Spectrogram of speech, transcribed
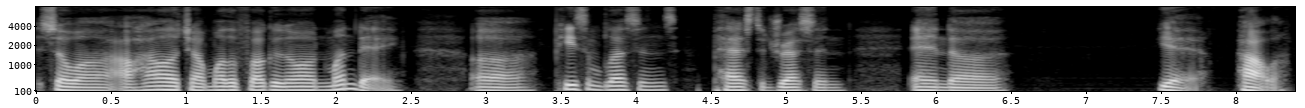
So uh, I'll holler at y'all motherfuckers on Monday. Uh, peace and blessings. Pass the dressing. And uh, yeah, holla.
